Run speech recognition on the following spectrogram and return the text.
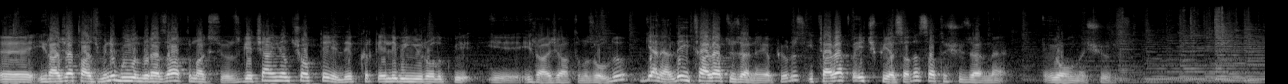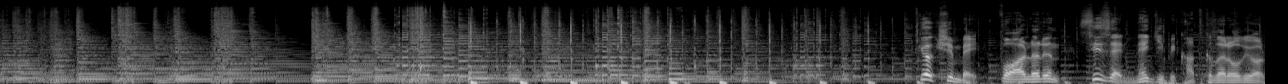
E, ihracat hacmini bu yıl biraz arttırmak istiyoruz. Geçen yıl çok değildi. 40-50 bin euroluk bir e, ihracatımız oldu. Genelde ithalat üzerine yapıyoruz. İthalat ve iç piyasada satış üzerine yoğunlaşıyoruz. Gökşin Bey, fuarların size ne gibi katkıları oluyor?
